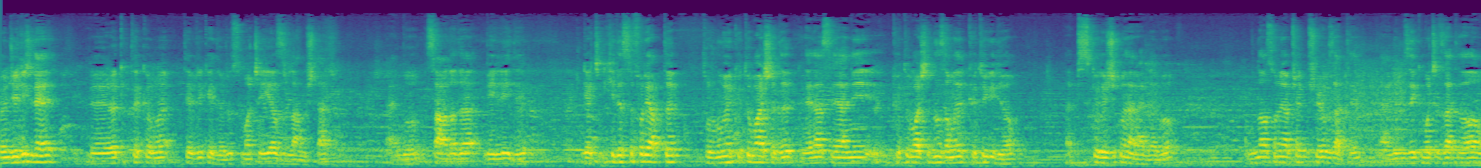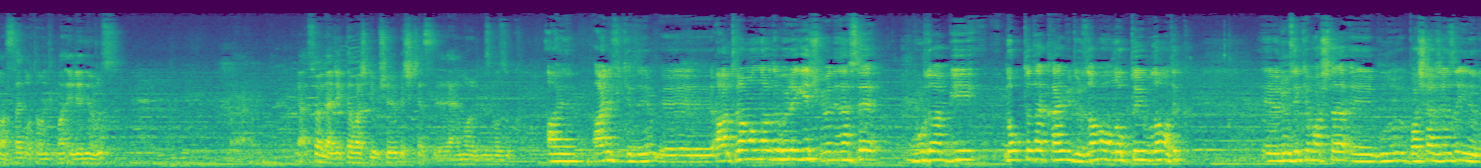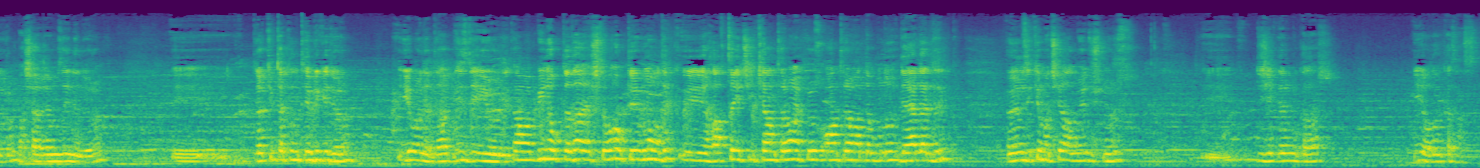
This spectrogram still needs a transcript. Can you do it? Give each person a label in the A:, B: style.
A: Öncelikle e, rakip takımı tebrik ediyoruz. Maça iyi hazırlanmışlar. Yani bu sahada da belliydi. Geç 2'de 0 yaptık. Turnuvaya kötü başladık. Nedense yani kötü başladığın zaman hep kötü gidiyor. Yani psikolojik oyun herhalde bu. Bundan sonra yapacak bir şey yok zaten. Yani önümüzdeki maçı zaten alamazsak otomatikman eleniyoruz. Yani söylenecek de başka bir şey yok açıkçası. Yani moralimiz bozuk.
B: Aynen, aynı fikirdeyim. Ee, antrenmanlarda böyle geçmiyor. Nedense burada bir noktada kaybediyoruz ama o noktayı bulamadık. Ee, önümüzdeki maçta e, bunu başaracağınıza inanıyorum. Başaracağımıza inanıyorum. Ee, rakip takımı tebrik ediyorum. İyi oynadılar, biz de iyi oynadık ama bir noktada işte o noktayı bulamadık. Hafta içi iki antrenman yapıyoruz. O antrenmanda bunu değerlendirip önümüzdeki maçı almayı düşünüyoruz. Diyeceklerim bu kadar. İyi olan kazansın.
